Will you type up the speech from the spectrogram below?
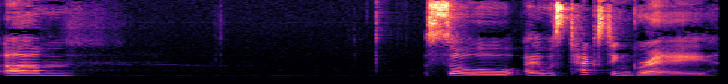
Um so I was texting Gray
